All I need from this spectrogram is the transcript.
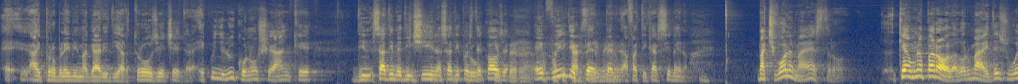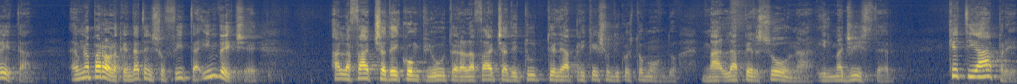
eh, ha i problemi magari di artrosi, eccetera, e quindi lui conosce anche di, sa di medicina, sa di queste cose e quindi per, per affaticarsi meno. Ma ci vuole il maestro, che è una parola ormai desueta, è una parola che è andata in soffitta, invece alla faccia dei computer, alla faccia di tutte le application di questo mondo, ma la persona, il magister, che ti apre?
